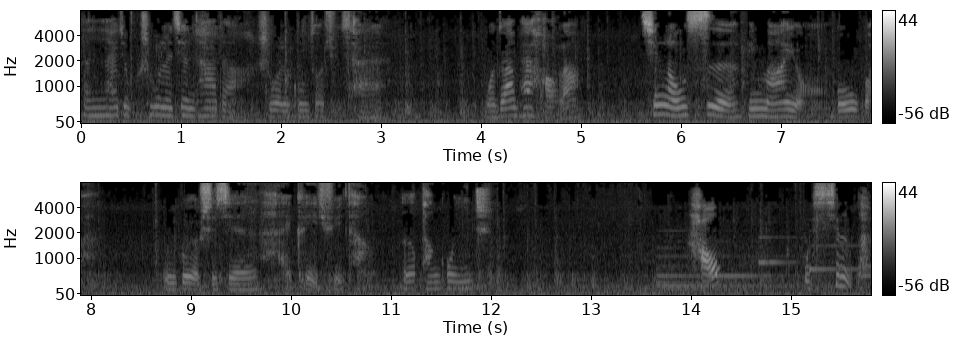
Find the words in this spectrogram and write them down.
本来就不是为了见他的，是为了工作取材。我都安排好了，青龙寺、兵马俑、博物馆，如果有时间还可以去一趟阿房宫遗址。好，我信了。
